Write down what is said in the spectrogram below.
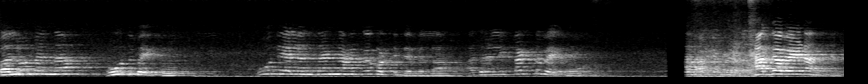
ಬಲೂನನ್ನ ಊದಬೇಕು. ಊದಿ ಎಲ್ಲ ಸಣ್ಣ ಹಗ್ಗ ಕೊಟ್ಟಿದ್ದೇವಲ್ಲ, ಅದರಲ್ಲಿ ಕಟ್ಟಬೇಕು ಹಗ್ಗ ಬೇಡ ಅಂತ.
